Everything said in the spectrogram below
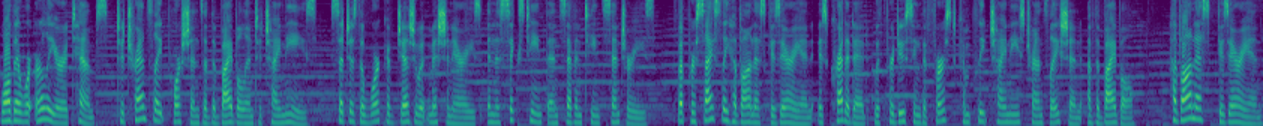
While there were earlier attempts to translate portions of the Bible into Chinese, such as the work of Jesuit missionaries in the 16th and 17th centuries, but precisely Hovhannes Gazarian is credited with producing the first complete Chinese translation of the Bible. Hovhannes Gazarian,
